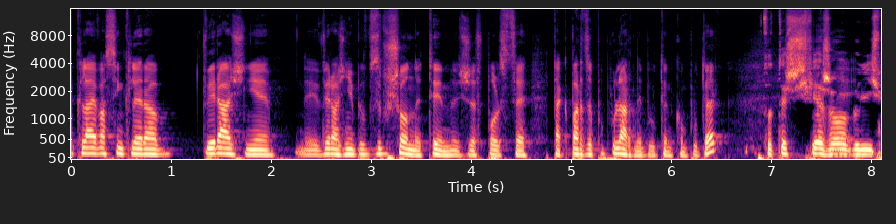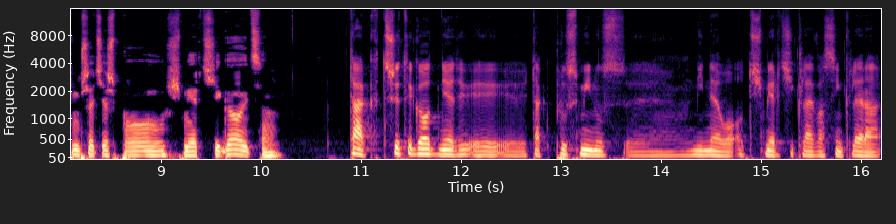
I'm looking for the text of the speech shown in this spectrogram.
Clive'a Sinclaira wyraźnie, wyraźnie był wzruszony tym, że w Polsce tak bardzo popularny był ten komputer. To też świeżo byliśmy przecież po śmierci jego ojca. Tak, trzy tygodnie, tak plus minus minęło od śmierci Clive'a Sinclaira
